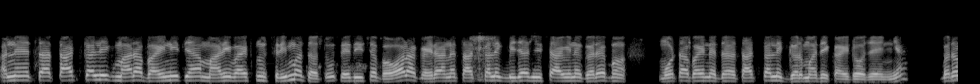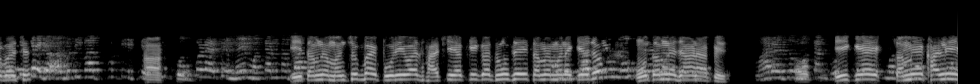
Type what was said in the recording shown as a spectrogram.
અને તાત્કાલિક મારા ભાઈની ત્યાં મારી વાઈફનું શ્રીમત હતું. તે દિવસે ભવાડા કર્યા અને તાત્કાલિક બીજા દિવસે આવીને ઘરે મોટા ભાઈને તાત્કાલિક ઘરમાંથી કાઢ્યો છે અહીંયા. બરાબર છે? હા. એ તમને મનસુખભાઈ પૂરી વાત સાચી હકીકત શું છે એ તમે મને કહેજો. હું તમને જાણ આપીશ. એ કે તમે ખાલી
